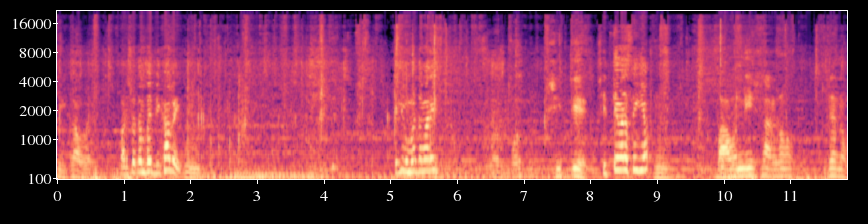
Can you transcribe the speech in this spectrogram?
ભીખાભાઈ પરસોત્તમભાઈ ભીખાભાઈ. કેટલી ઉંમર તમારી? સિત્તેર. સિત્તેર વર્ષ થઈ ગયા? હમ. બાવનની સાલનો જન્મ.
